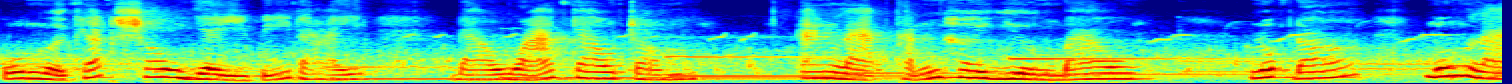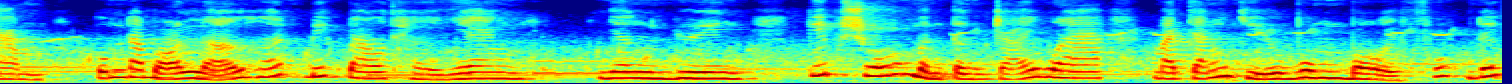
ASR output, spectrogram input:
của người khác sâu dày vĩ đại, đạo quả cao trọng, an lạc thảnh thơi giường bao lúc đó, muốn làm cũng đã bỏ lỡ hết biết bao thời gian, nhân duyên, kiếp số mình từng trải qua mà chẳng chịu vun bồi phúc đức.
